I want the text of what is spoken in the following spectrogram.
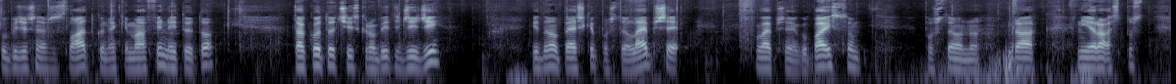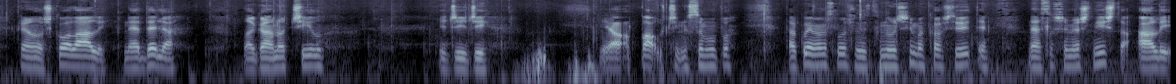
kupit ću još nešto slatko, neke mafine i to je to. Tako to će iskreno biti GG. Idemo peške pošto je lepše, lepše nego bajsom, pošto je ono mrak, nije raspust. Krenula škola ali nedelja, lagano chill i GG. Ja, paučinu sam upao. Tako imam slušalice na ušima, kao što vidite, ne slušam još ništa, ali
